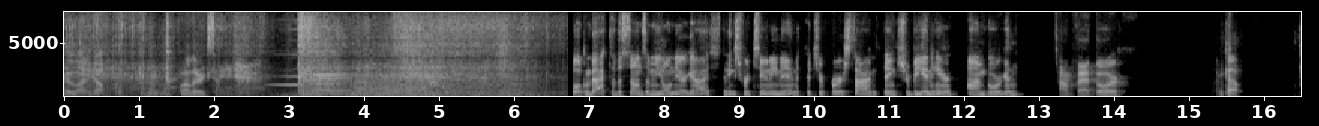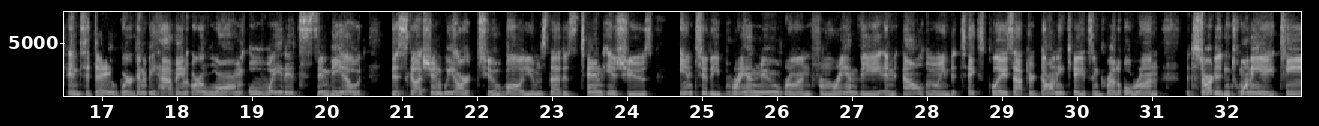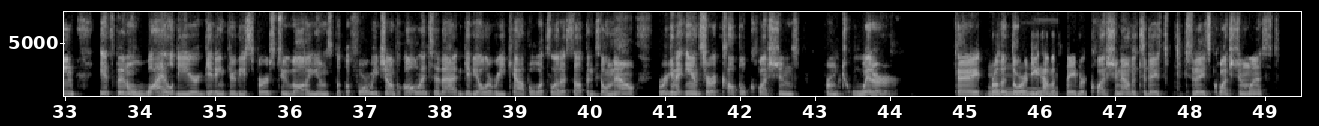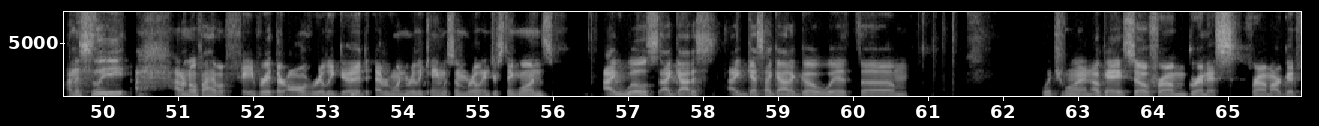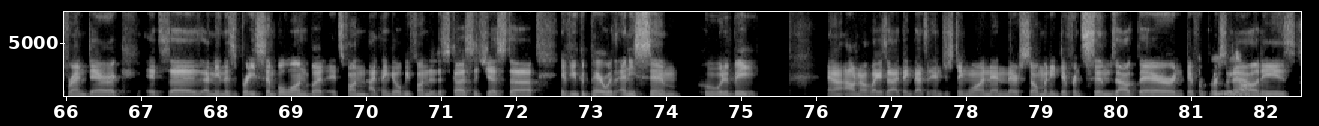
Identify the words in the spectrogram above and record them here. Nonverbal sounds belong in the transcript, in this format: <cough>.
They're lining up. Well, they're excited. Welcome back to the Sons of Mjolnir, guys. Thanks for tuning in. If it's your first time, thanks for being here. I'm Gorgon. I'm Fat Thor. I'm Cap. And today we're going to be having our long awaited symbiote discussion. We are two volumes, that is 10 issues, into the brand new run from Ram V and Al Ewing that takes place after Donny Cates' incredible run that started in 2018. It's been a wild year getting through these first two volumes, but before we jump all into that and give you all a recap of what's led us up until now, we're going to answer a couple questions from Twitter. Okay, brother Ooh. Thor, do you have a favorite question out of today's today's question list? Honestly, <sighs> I don't know if I have a favorite. They're all really good. Everyone really came with some real interesting ones. I will. I gotta. I guess I gotta go with um. Which one? Okay, so from Grimace, from our good friend Derek. It says, I mean, this is a pretty simple one, but it's fun. I think it'll be fun to discuss. It's just uh, if you could pair with any sim, who would it be? And I, I, don't know like i said i think that's an interesting one and there's so many different sims out there and different personalities.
